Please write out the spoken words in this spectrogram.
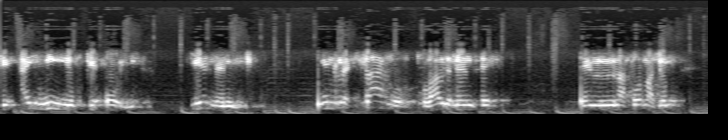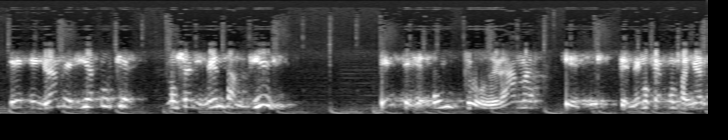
que hay niños que hoy tienen un rezago probablemente en la formación, en gran medida porque no se alimentan bien. Este es un programa que tenemos que acompañar.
